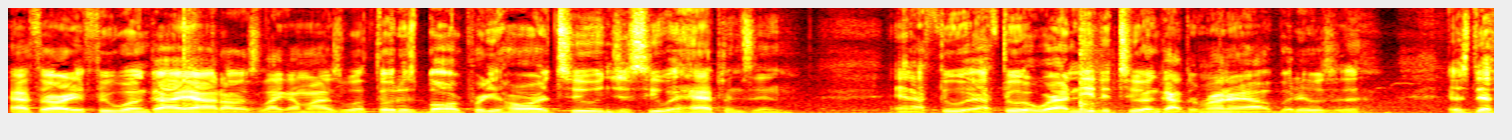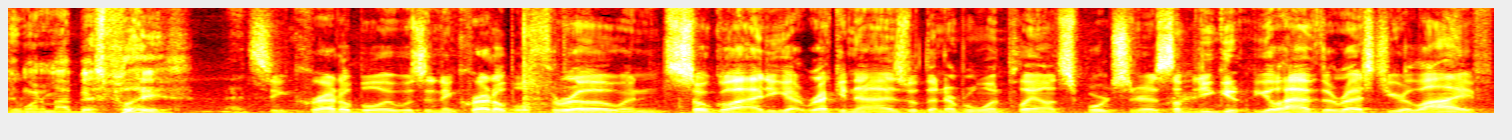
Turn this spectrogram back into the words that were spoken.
after I already threw one guy out, I was like, I might as well throw this ball pretty hard too and just see what happens. And and I threw it, I threw it where I needed to and got the runner out. But it was a it was definitely one of my best plays. That's incredible. It was an incredible throw, and so glad you got recognized with the number one play on SportsCenter. It's something you can, you'll have the rest of your life.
